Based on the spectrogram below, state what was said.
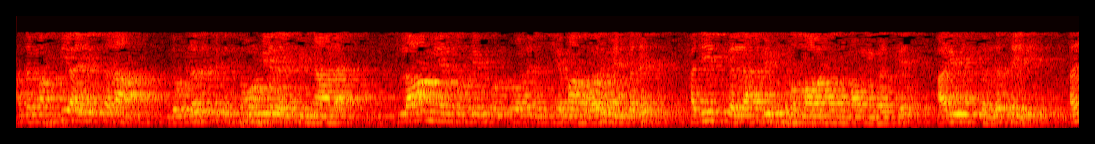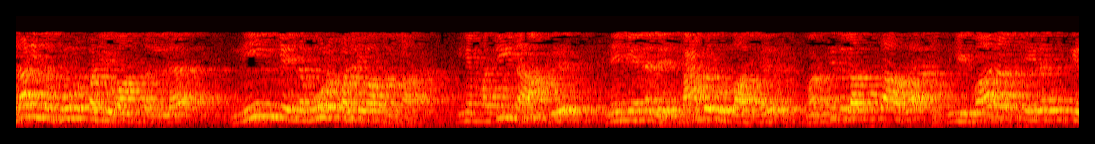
அந்த மஸ்தி அலிசலாம் இந்த உலகத்துக்கு தோன்றியதன் பின்னால இஸ்லாம் என்பதை பொறுப்போல நிச்சயமாக வரும் என்பது ஹதீஸ்கள் ஹபீஸ் அவங்களுக்கு அறிவித்து வந்த செய்தி. அதனால இந்த மூணு பள்ளி வாசல்ல நீங்க இந்த மூணு பள்ளி வாசல்காக நீங்க மதீனாவுக்கு நீங்க என்னது காபத்துல்லாக்கு மஸ்ஜிதுல் அக்ஸாவை நீங்க இபாதா செய்யறதுக்கு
